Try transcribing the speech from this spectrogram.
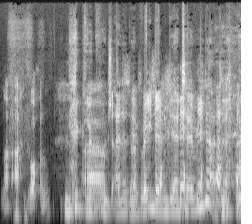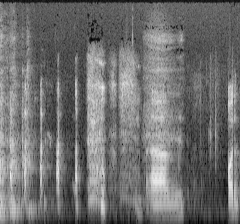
nach acht Wochen. Glückwunsch, ähm, einer der wenigen, der Termin hatte. ähm, und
